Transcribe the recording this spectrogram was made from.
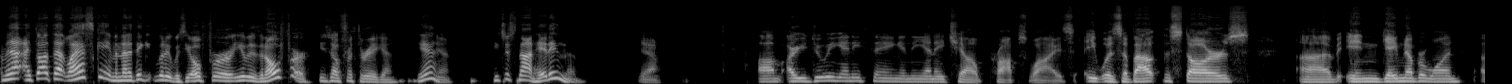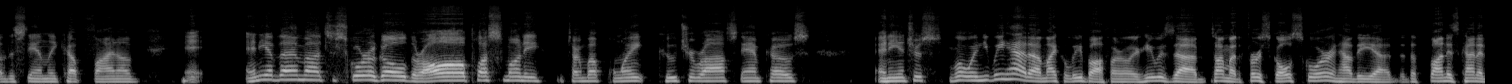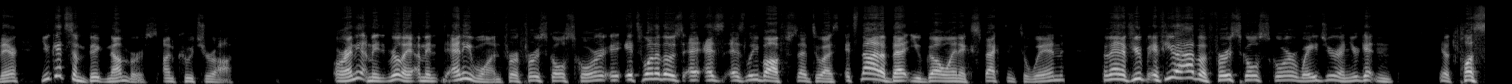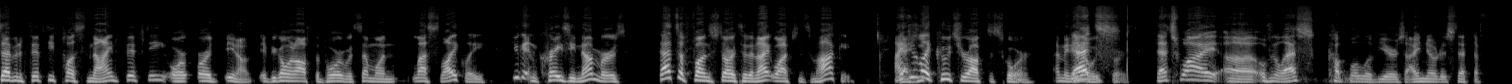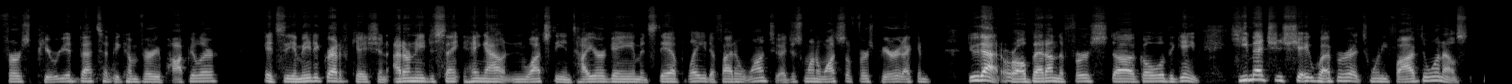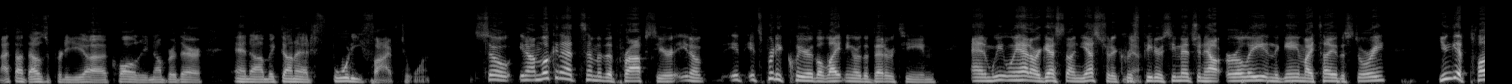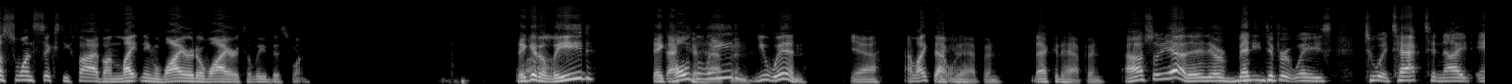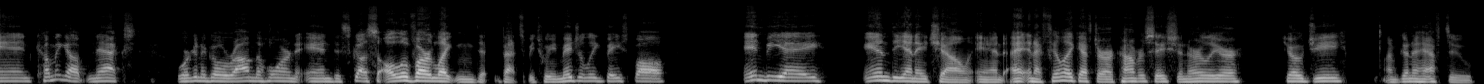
I mean, I, I, thought that last game, and then I think what it was he? Oh for he was an offer. He's oh for three again. Yeah, yeah. He's just not hitting them. Yeah. Um, are you doing anything in the NHL props wise? It was about the Stars uh, in game number one of the Stanley Cup final. Any of them uh, to score a goal. They're all plus money. We're talking about Point, Kucherov, Stamkos. Any interest? Well, when we had uh, Michael Leboff on earlier, he was uh, talking about the first goal score and how the, uh, the, the fun is kind of there. You get some big numbers on Kucherov, or any. I mean, really, I mean, anyone for a first goal score. It, it's one of those, as as Leboff said to us, it's not a bet you go in expecting to win. But man, if you if you have a first goal score wager and you're getting you know, plus 750, plus 950, or, or, you know, if you're going off the board with someone less likely, you're getting crazy numbers. That's a fun start to the night watching some hockey. Yeah, I do he, like Kucherov to score. I mean, that's, that's why uh, over the last couple of years, I noticed that the first period bets have become very popular It's the immediate gratification. I don't need to say, hang out and watch the entire game and stay up late if I don't want to. I just want to watch the first period. I can do that, or I'll bet on the first uh, goal of the game. He mentioned Shea Weber at 25 to 1. I, was, I thought that was a pretty uh, quality number there. And uh, McDonagh at 45 to 1. So, you know, I'm looking at some of the props here. You know, it, it's pretty clear the Lightning are the better team. And we, we had our guest on yesterday, Chris yeah. Peters. He mentioned how early in the game I tell you the story you can get plus 165 on Lightning wire to wire to lead this one. They wow. get a lead. They that hold the lead. Happen. You win. Yeah. I like that, that one. could happen. That could happen. Uh, so, yeah, there, there are many different ways to attack tonight. And coming up next, we're going to go around the horn and discuss all of our lightning bets between Major League Baseball, NBA, and the NHL. And I, and I feel like after our conversation earlier, Joe G, I'm going to have to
